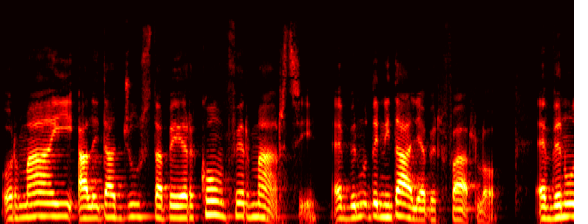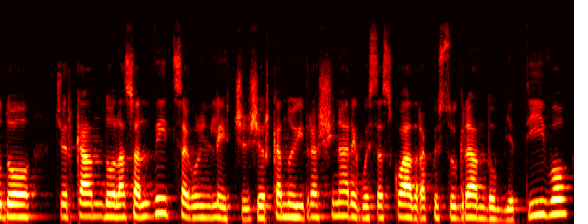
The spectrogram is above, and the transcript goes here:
ormai ha l'età giusta per confermarsi, è venuto in Italia per farlo, è venuto cercando la salvezza con il Lecce, cercando di trascinare questa squadra a questo grande obiettivo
